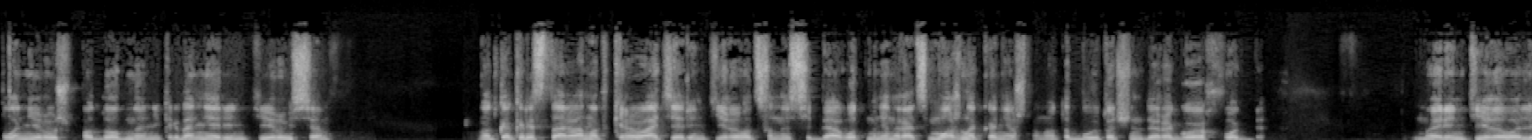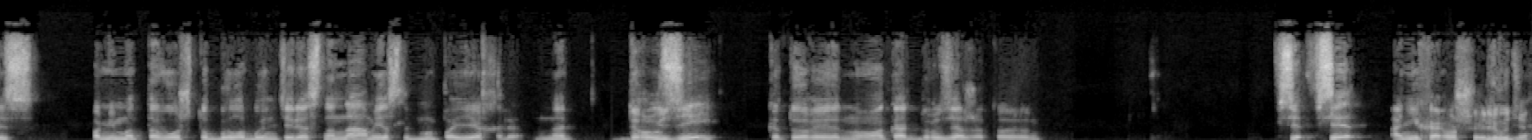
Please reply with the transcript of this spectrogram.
планируешь подобное, никогда не ориентируйся. Ну, вот как ресторан открывать и ориентироваться на себя. Вот мне нравится. Можно, конечно, но это будет очень дорогое хобби. Мы ориентировались, помимо того, что было бы интересно нам, если бы мы поехали, на друзей, которые, ну, а как друзья же, это все, все они хорошие люди.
